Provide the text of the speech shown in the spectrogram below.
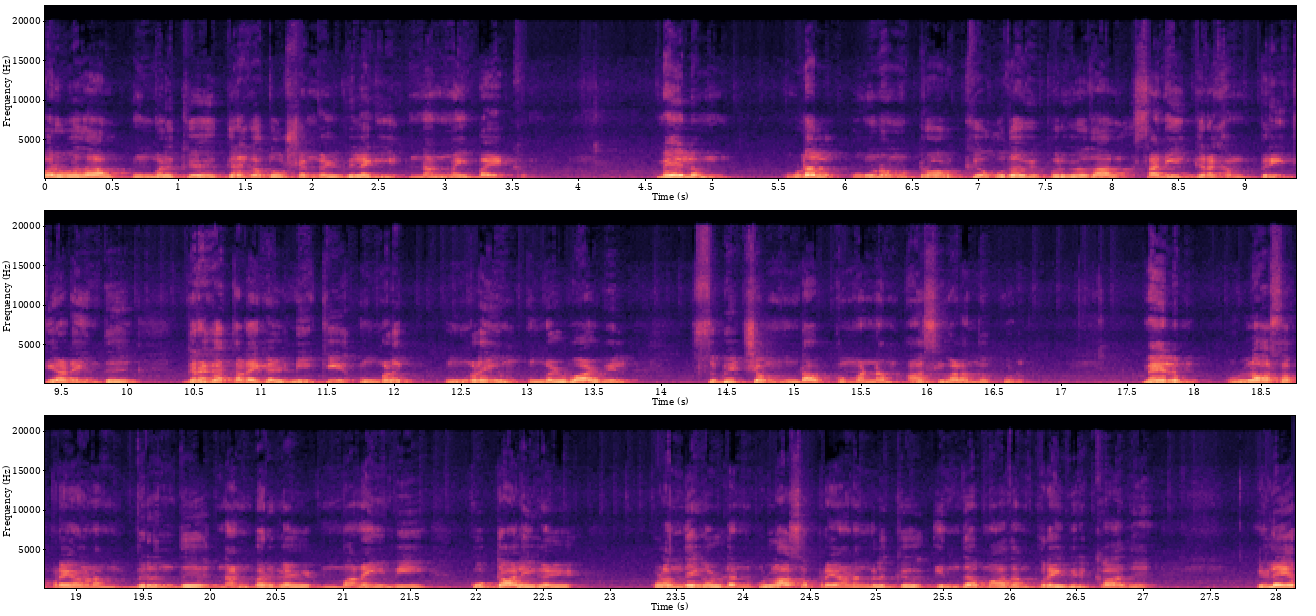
வருவதால் உங்களுக்கு கிரக தோஷங்கள் விலகி நன்மை பயக்கும். மேலும் உடல் ஊனமுற்றோருக்கு உதவி புரிவதால் சனி கிரகம் பிரீத்தி அடைந்து கிரக தடைகள் நீக்கி உங்களை உங்களையும் உங்கள் வாழ்வில் சுபீட்சம் உண்டாக்கும் வண்ணம் ஆசி வழங்கக்கூடும். மேலும் உல்லாச பிரயாணம் விருந்து நண்பர்கள் மனைவி கூட்டாளிகள் குழந்தைகளுடன் உல்லாச பிரயாணங்களுக்கு இந்த மாதம் குறைவிருக்காது. இளைய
